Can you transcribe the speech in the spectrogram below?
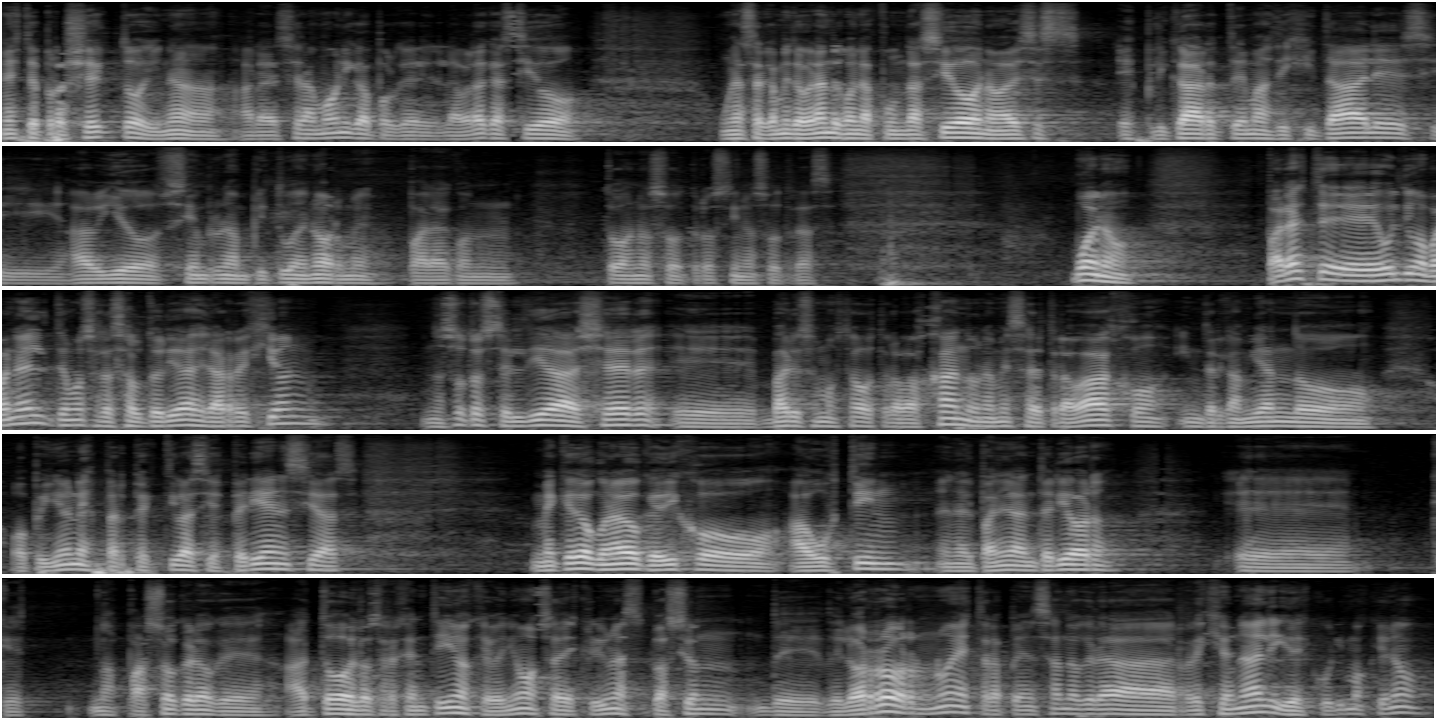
este proyecto y nada, agradecer a Mónica porque la verdad que ha sido un acercamiento grande con la Fundación, a veces explicar temas digitales y ha habido siempre una amplitud enorme para con todos nosotros y nosotras. Bueno, para este último panel tenemos a las autoridades de la región. Nosotros el día de ayer, eh, varios hemos estado trabajando, una mesa de trabajo, intercambiando opiniones, perspectivas y experiencias. Me quedo con algo que dijo Agustín en el panel anterior, eh, nos pasó creo que a todos los argentinos que veníamos a describir una situación del horror nuestra, pensando que era regional y descubrimos que no,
